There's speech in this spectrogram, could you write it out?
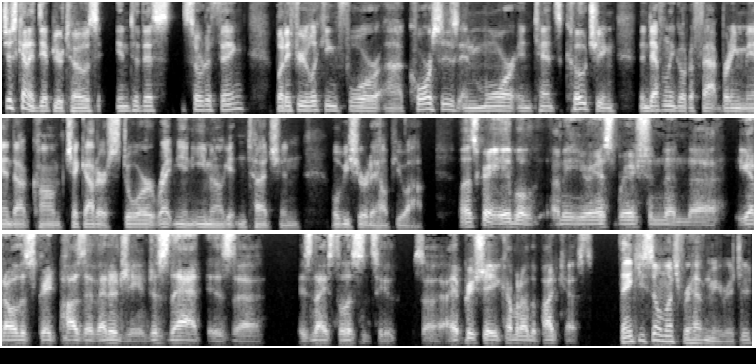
just kind of dip your toes into this sort of thing but if you're looking for uh, courses and more intense coaching then definitely go to fatburningman.com check out our store write me an email get in touch and we'll be sure to help you out well, that's great, Abel. I mean, your inspiration and uh, you got all this great positive energy, and just that is uh, is nice to listen to. So I appreciate you coming on the podcast. Thank you so much for having me, Richard.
